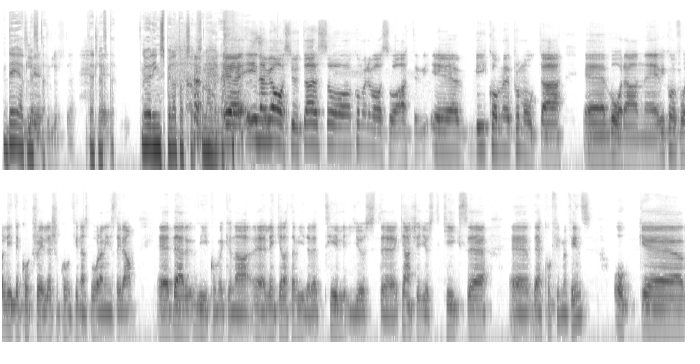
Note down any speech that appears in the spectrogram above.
Det är ett Det är löfte. ett löfte. Det är ett löfte. Nu är det inspelat också. Så nu har vi det. Eh, innan vi avslutar så kommer det vara så att vi, eh, vi kommer promota eh, våran, eh, vi kommer få en liten kort trailer som kommer finnas på våran Instagram. Eh, där vi kommer kunna eh, länka detta vidare till just, eh, kanske just Kiks, eh, eh, där kortfilmen finns. Och eh,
